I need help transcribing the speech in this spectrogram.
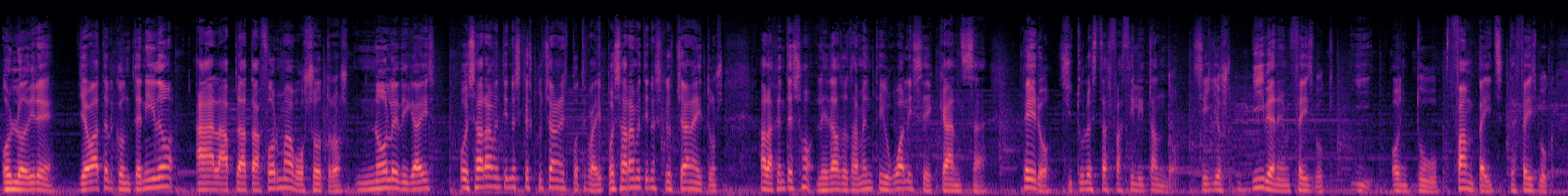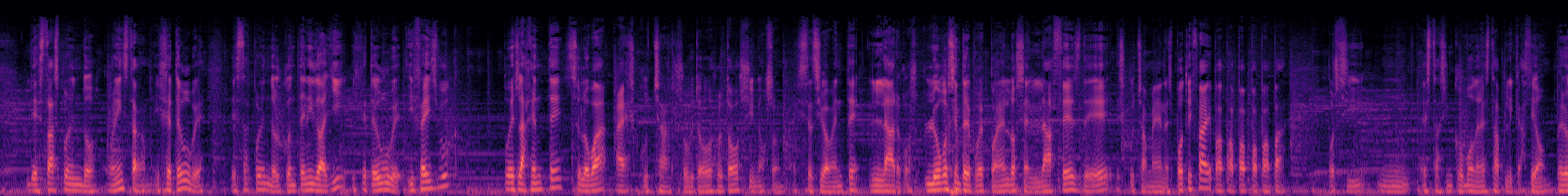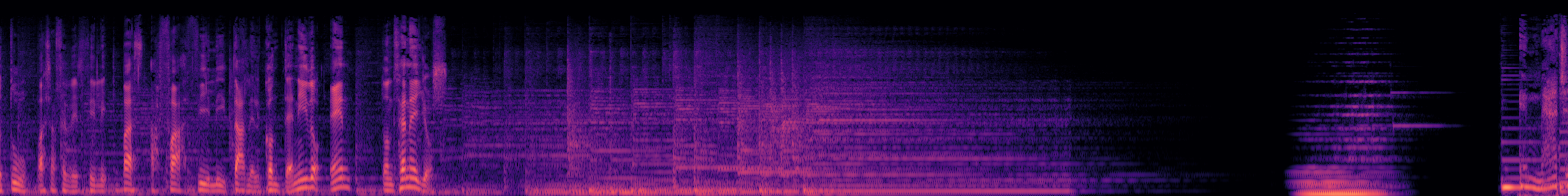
os lo diré, llevad el contenido a la plataforma vosotros. No le digáis, pues ahora me tienes que escuchar en Spotify, pues ahora me tienes que escuchar en iTunes. A la gente eso le da totalmente igual y se cansa. Pero si tú lo estás facilitando, si ellos viven en Facebook y o en tu fanpage de Facebook le estás poniendo, o en Instagram, IGTV, le estás poniendo el contenido allí, IGTV y Facebook, pues la gente se lo va a escuchar, sobre todo, sobre todo si no son excesivamente largos. Luego siempre puedes poner los enlaces de escúchame en Spotify, pa, pa, pa, pa, pa, por si mm, estás incómodo en esta aplicación. Pero tú vas a, vas a facilitar el contenido en donde sean ellos.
